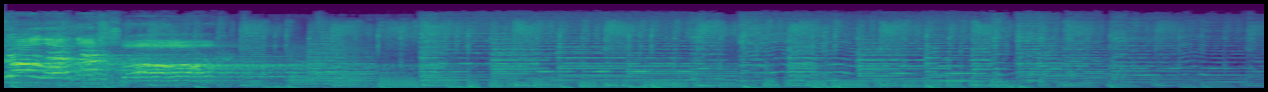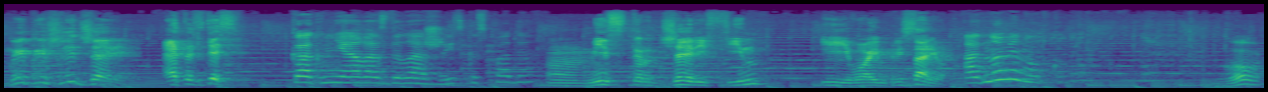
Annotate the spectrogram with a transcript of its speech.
доллар наш бог. Мы пришли, Джерри. Это здесь. Как мне о вас доложить, господа? Мистер Джерри Финн и его импресарио. Одну минутку. Говард?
